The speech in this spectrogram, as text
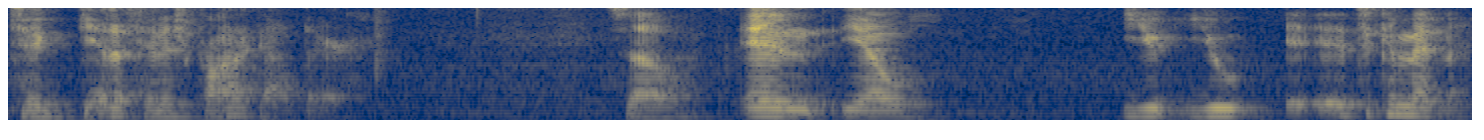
to get a finished product out there. So and you know you you it's a commitment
